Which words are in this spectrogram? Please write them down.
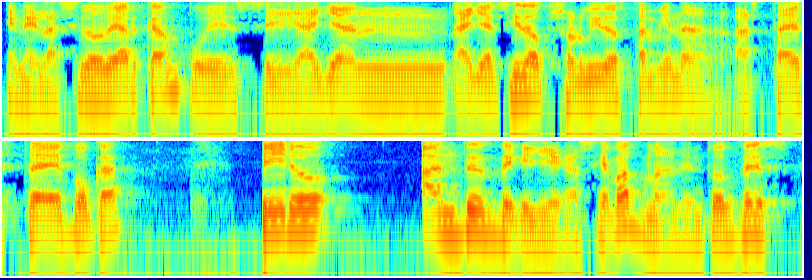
en el asilo de Arkham, pues eh, hayan, hayan sido absorbidos también a- hasta esta época, pero antes de que llegase Batman. Entonces,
